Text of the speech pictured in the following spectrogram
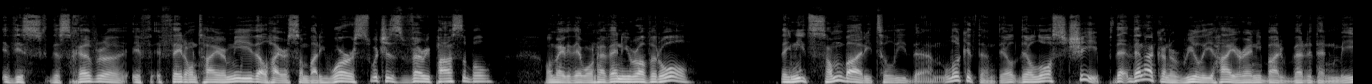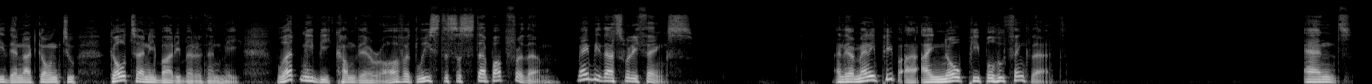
this this chevra, if if they don't hire me, they'll hire somebody worse, which is very possible. Or maybe they won't have any rav at all. They need somebody to lead them. Look at them. They're, they're lost sheep. They're, they're not going to really hire anybody better than me. They're not going to go to anybody better than me. Let me become thereof. At least it's a step up for them. Maybe that's what he thinks. And there are many people, I, I know people who think that. And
